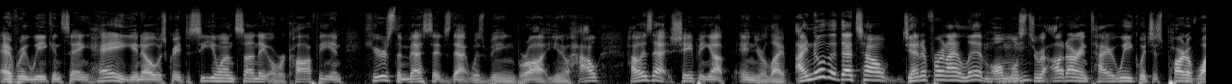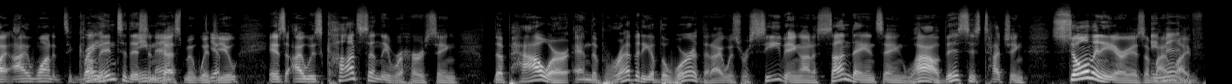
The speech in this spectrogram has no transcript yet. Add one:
every week and saying, hey, you know, it was great to see you on Sunday over coffee. And here's the message that was being brought. You know, how how is that shaping up in your life? I know that that's how Jennifer and I live mm-hmm. almost throughout our entire week, which is part of why I wanted to come Right. into this Amen. investment with Yep. you. Is I was constantly rehearsing the power and the brevity of the word that I was receiving on a Sunday and saying, wow, this is touching so many areas of my life.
